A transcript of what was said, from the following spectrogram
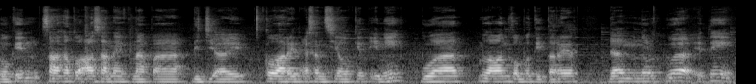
mungkin salah satu alasannya kenapa DJI keluarin Essential Kit ini buat melawan kompetitornya dan menurut gue ini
